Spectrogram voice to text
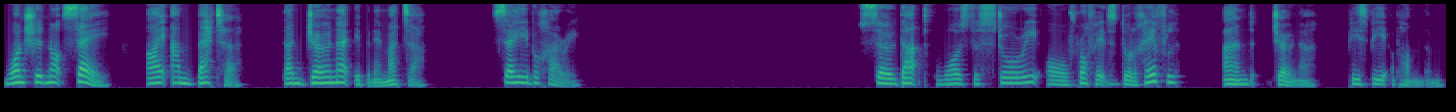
one should not say, I am better than Jonah ibn Matta. Sahih Bukhari. So that was the story of Prophets Dhul Kifl and Jonah. Peace be upon them.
